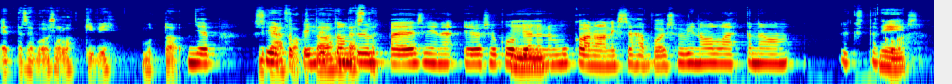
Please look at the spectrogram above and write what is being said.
että se voisi olla kivi, mutta Jep. Siirtopihdit on tylppä esine, ja jos joku on mm. vienyt ne mukanaan, niin sehän voisi hyvin olla, että ne on yksi tekoase. Niin.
